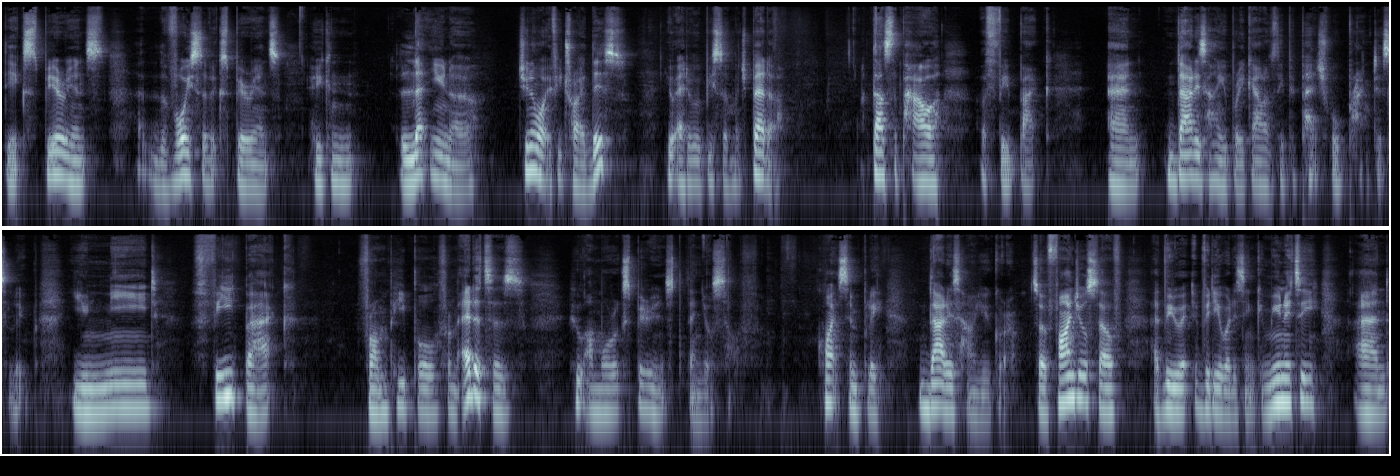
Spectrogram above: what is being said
the experience, the voice of experience, who can let you know, do you know what? If you tried this, your edit would be so much better. That's the power of feedback. And that is how you break out of the perpetual practice loop. You need feedback from people, from editors who are more experienced than yourself. Quite simply, that is how you grow. So find yourself a video video editing community and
